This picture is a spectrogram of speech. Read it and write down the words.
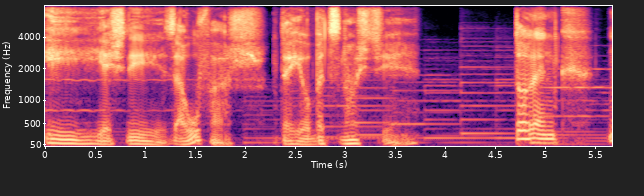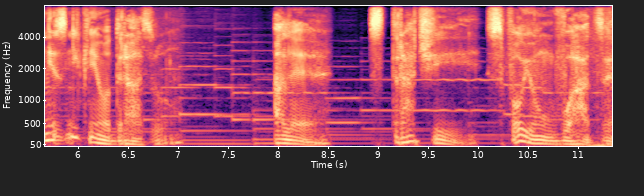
I jeśli zaufasz tej obecności, to lęk nie zniknie od razu, ale straci swoją władzę.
